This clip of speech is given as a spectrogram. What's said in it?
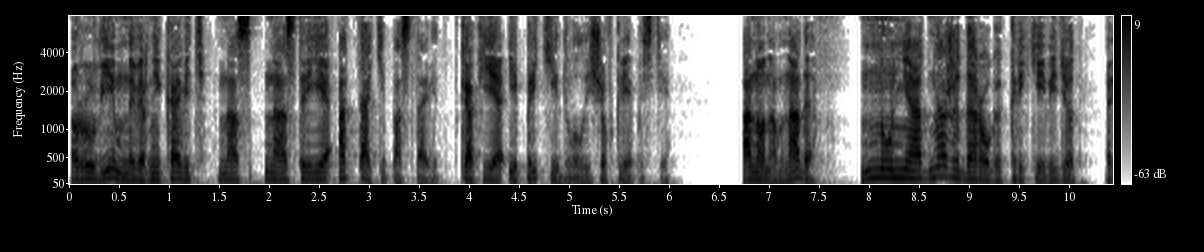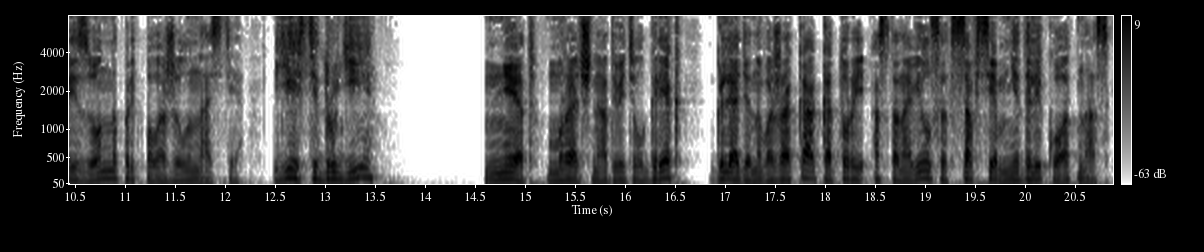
Рувим наверняка ведь нас на острие атаки поставит, как я и прикидывал еще в крепости. Оно нам надо? Ну, не одна же дорога к реке ведет резонно предположила Настя. Есть и другие? Нет, мрачно ответил Грек, глядя на вожака, который остановился совсем недалеко от нас.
